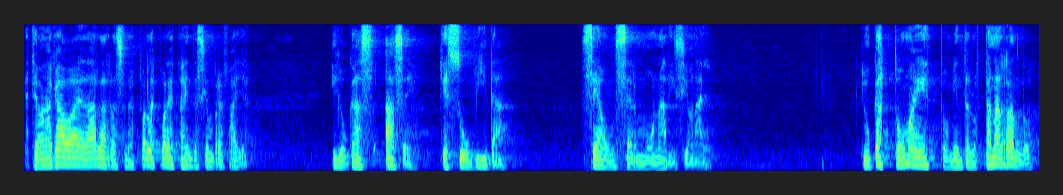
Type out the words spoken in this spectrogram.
Esteban acaba de dar las razones por las cuales esta gente siempre falla. Y Lucas hace que su vida sea un sermón adicional. Lucas toma esto mientras lo está narrando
